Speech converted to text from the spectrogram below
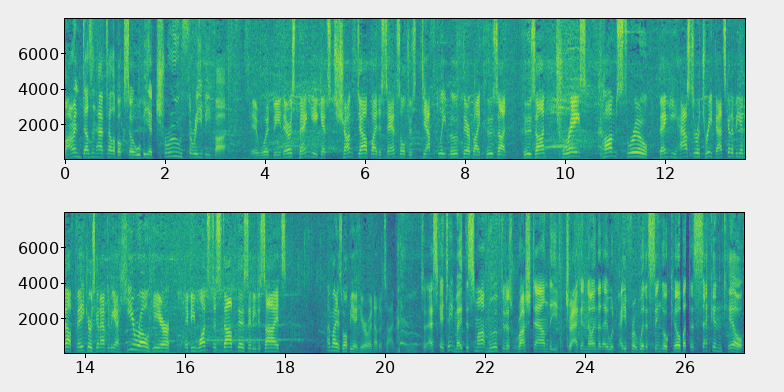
Marin doesn't have teleport, so it will be a true 3v5. It would be. There's Bengi, gets chunked out by the Sand Soldiers, deftly moved there by Kuzan. Kuzan, Trace comes through. Bengi has to retreat. That's going to be enough. Faker's going to have to be a hero here if he wants to stop this, and he decides, I might as well be a hero another time. So SKT made the smart move to just rush down the Dragon, knowing that they would pay for it with a single kill, but the second kill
